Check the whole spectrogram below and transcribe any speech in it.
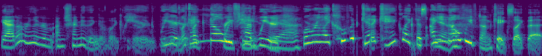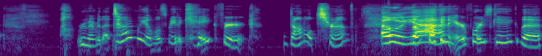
yeah, I don't really. Rem- I'm trying to think of like really weird, weird. Like, I like, know we've had weird. Yeah, Where we're like, who would get a cake like this? I Yeah. know we've done cakes like that. Oh, remember that time we almost made a cake for Donald Trump? oh The yeah, fucking Air Force cake. The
